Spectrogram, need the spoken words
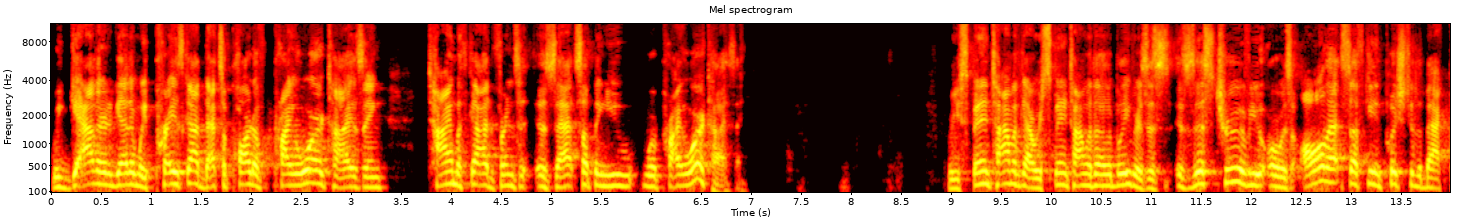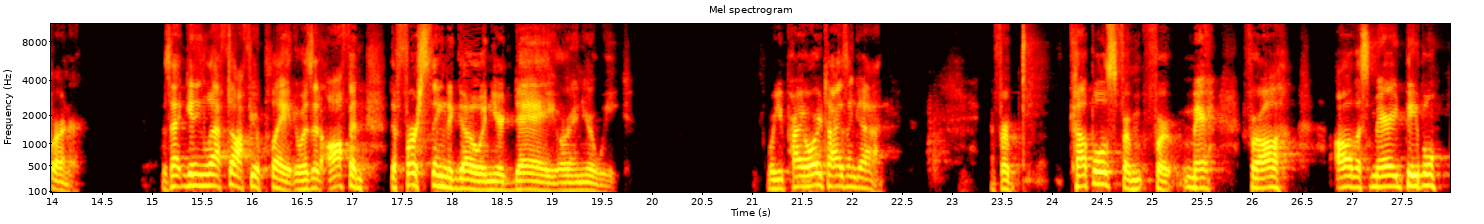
we gather together and we praise God. That's a part of prioritizing time with God. Friends, is that something you were prioritizing? Were you spending time with God? Were you spending time with other believers? Is, is this true of you, or was all that stuff getting pushed to the back burner? Was that getting left off your plate, or was it often the first thing to go in your day or in your week? Were you prioritizing God? And for couples, for for for all all of us married people,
